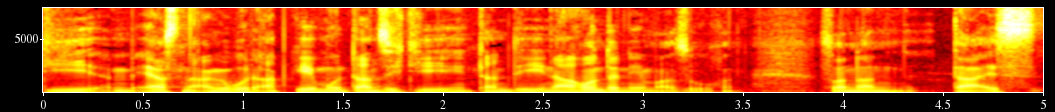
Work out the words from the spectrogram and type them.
die im ersten Angebot abgeben und dann sich die, dann die Nachunternehmer suchen, sondern da ist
